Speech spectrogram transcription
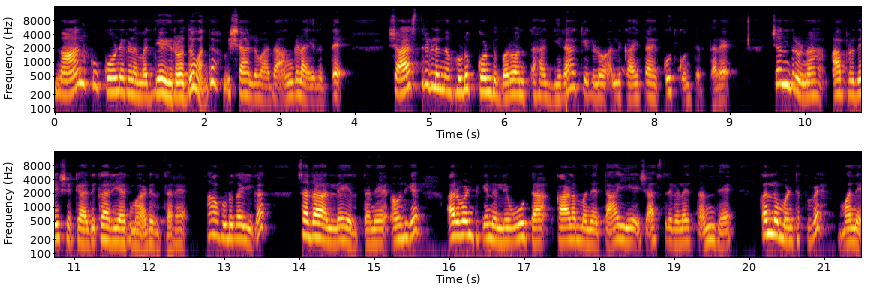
ನಾಲ್ಕು ಕೋಣೆಗಳ ಮಧ್ಯೆ ಇರೋದು ಒಂದು ವಿಶಾಲವಾದ ಅಂಗಳ ಇರುತ್ತೆ. ಶಾಸ್ತ್ರಿಗಳನ್ನು ಹುಡುಕೊಂಡು ಬರುವಂತಹ ಗಿರಾಕಿಗಳು ಅಲ್ಲಿ ಕಾಯ್ತಾ ಕೂತ್ಕೊಂತಿರ್ತಾರೆ ಚಂದ್ರನ ಆ ಪ್ರದೇಶಕ್ಕೆ ಅಧಿಕಾರಿಯಾಗಿ ಮಾಡಿರ್ತಾರೆ. ಆ ಹುಡುಗ ಈಗ ಸದಾ ಅಲ್ಲೇ ಇರ್ತಾನೆ. ಅವನಿಗೆ ಅರವಂಟಿಕೆನಲ್ಲಿ ಊಟ, ಕಾಳಮ್ಮನೆ ತಾಯಿ, ಶಾಸ್ತ್ರಿಗಳೇ ತಂದೆ, ಕಲ್ಲು ಮಂಟಪವೇ ಮನೆ.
